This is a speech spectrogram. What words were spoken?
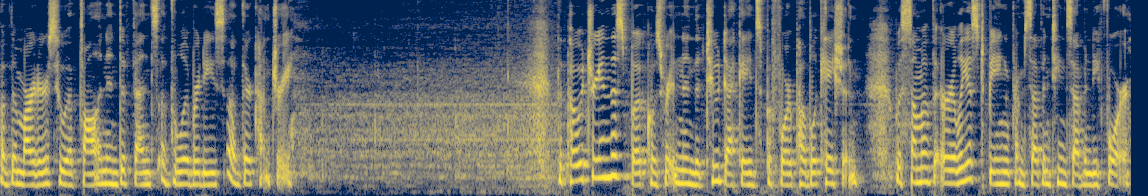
of the martyrs who have fallen in defense of the liberties of their country. The poetry in this book was written in the two decades before publication, with some of the earliest being from 1774.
